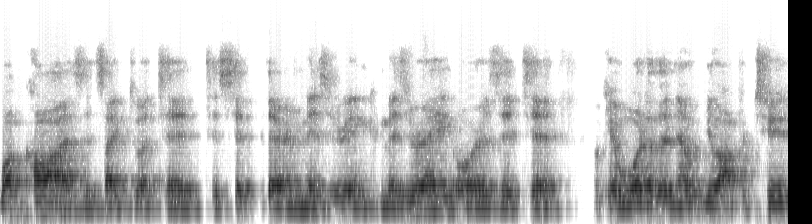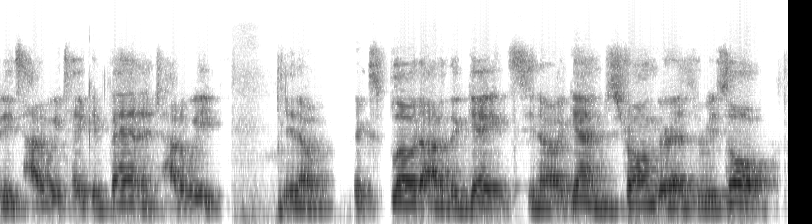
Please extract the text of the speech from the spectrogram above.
what cause? It's like what to to sit there in misery and commiserate, or is it to okay, what are the no, new opportunities? How do we take advantage? How do we you know explode out of the gates you know again stronger as a result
